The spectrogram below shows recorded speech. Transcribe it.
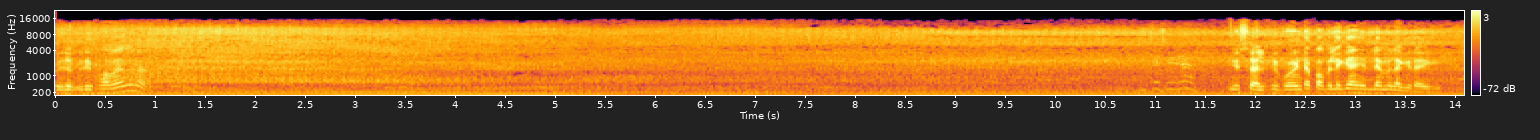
तो जब दिखावा है ना ये सेल्फी पॉइंट है पब्लिक यहाँ हिलने में लगी रहेगी।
